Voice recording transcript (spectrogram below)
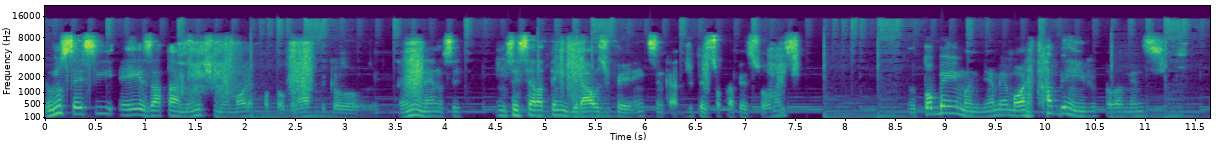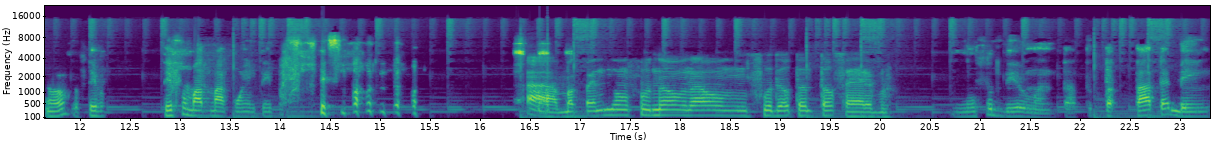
Eu não sei se é exatamente memória fotográfica que eu tenho, né? Não sei, não sei se ela tem graus diferentes de pessoa para pessoa, mas eu tô bem, mano. Minha memória tá bem, viu? Pelo menos oh. eu ter, ter fumado maconha um tempo não. Ah, maconha não, não, não fudeu tanto teu cérebro. Não fudeu, mano. Tá, tá, tá até bem.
